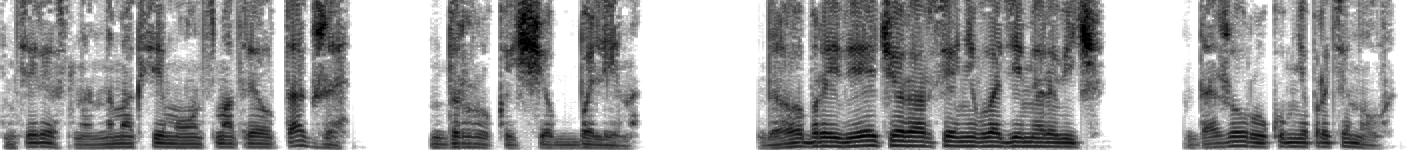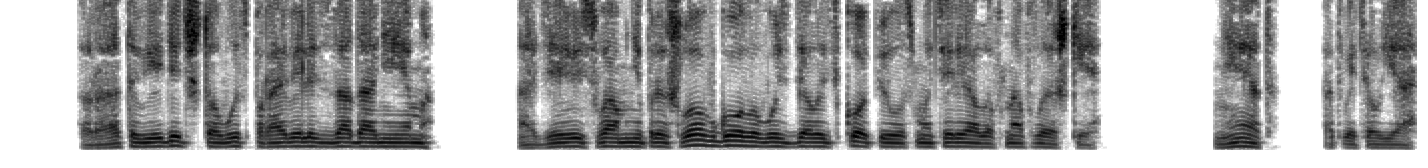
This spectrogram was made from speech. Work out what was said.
Интересно, на Максима он смотрел так же? Друг еще, блин. «Добрый вечер, Арсений Владимирович!» Даже руку мне протянул. «Рад видеть, что вы справились с заданием. Надеюсь, вам не пришло в голову сделать копию с материалов на флешке?» «Нет», — ответил я.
